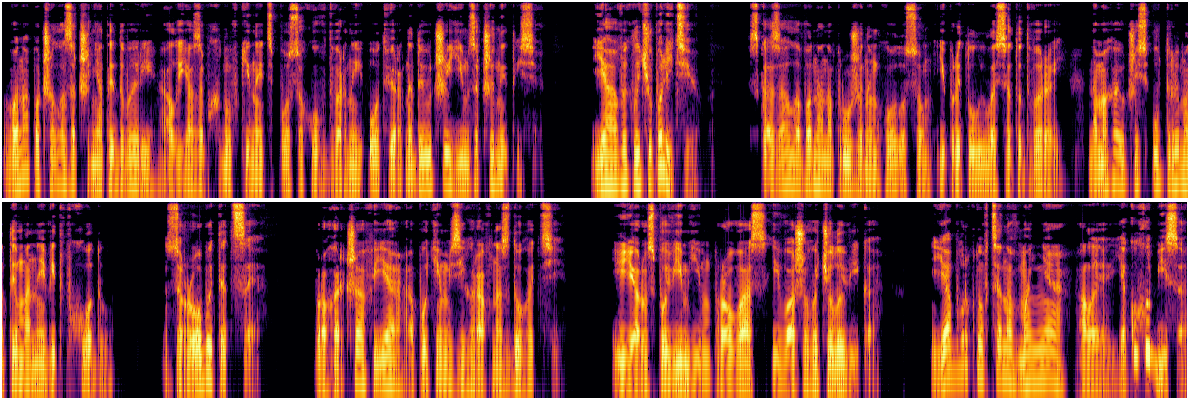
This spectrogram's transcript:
Вона почала зачиняти двері, але я запхнув кінець посоху в дверний отвір, не даючи їм зачинитися. Я викличу поліцію, сказала вона напруженим голосом і притулилася до дверей, намагаючись утримати мене від входу. Зробите це? Прогарчав я, а потім зіграв на здогадці. І я розповім їм про вас і вашого чоловіка. Я буркнув це навмання, але якого біса?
